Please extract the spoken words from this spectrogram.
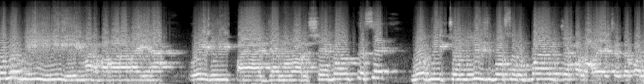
নবী, আমার বাবারা ভাইরা ওই দুই পায়া জানোয়ার, সে বলতেছে, নবী চল্লিশ বছর বয়স যখন হয়েছে, তখন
